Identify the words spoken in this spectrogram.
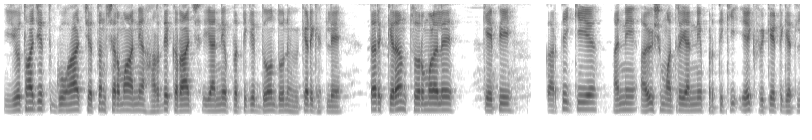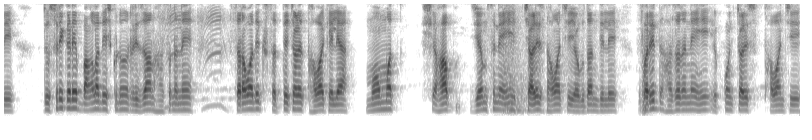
युथाजित गुहा चेतन शर्मा आणि हार्दिक राज यांनी प्रत्येकी दोन दोन विकेट घेतले. तर किरण चोरमळले के पी कार्तिकीय आणि आयुष मात्रे यांनी प्रत्येकी एक विकेट घेतली. दुसरीकडे बांगलादेशकडून रिझान हसनने सर्वाधिक सत्तेचाळीस धावा केल्या. मोहम्मद शहाब जेम्सनेही चाळीस धावांचे योगदान दिले. फरीद हसननेही एकोणचाळीस धावांची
